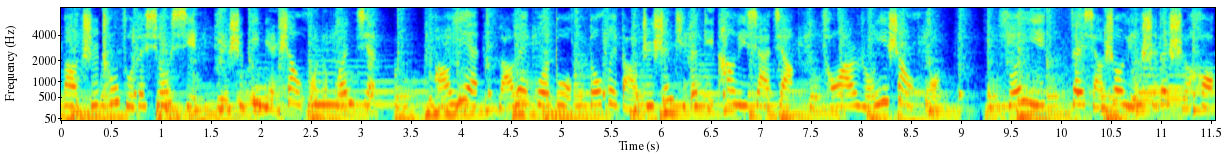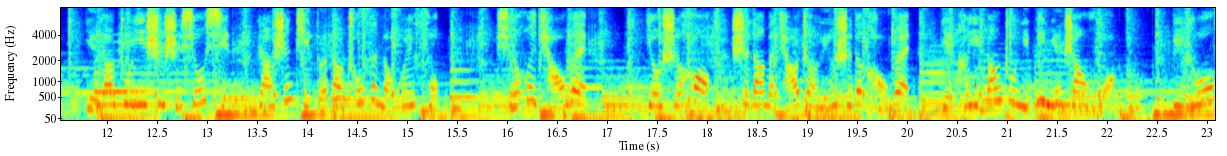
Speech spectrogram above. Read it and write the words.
保持充足的休息也是避免上火的关键。熬夜、劳累过度都会导致身体的抵抗力下降，从而容易上火。所以在享受零食的时候，也要注意适时休息，让身体得到充分的恢复。学会调味，有时候适当的调整零食的口味，也可以帮助你避免上火。比如，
